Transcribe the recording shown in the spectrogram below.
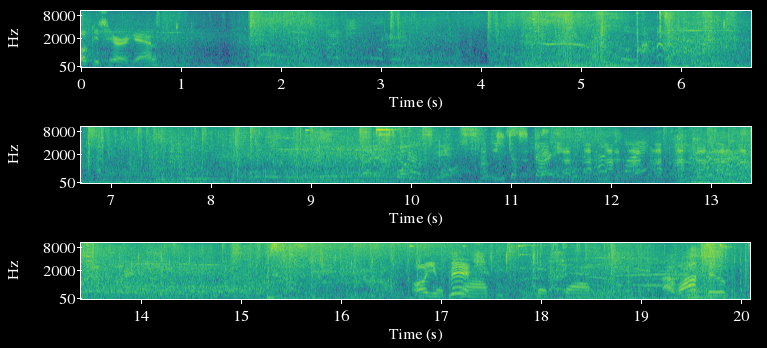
Loki's here again. You just started. Punchline. Oh, you Good bitch! shot. Good shot. I want to.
